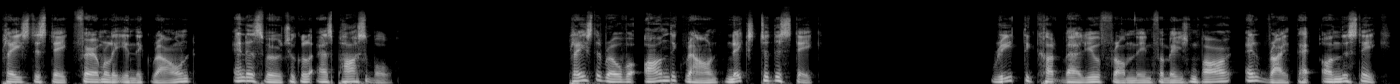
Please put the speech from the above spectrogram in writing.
place the stake firmly in the ground and as vertical as possible. Place the rover on the ground next to the stake. Read the cut value from the information bar and write that on the stake.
